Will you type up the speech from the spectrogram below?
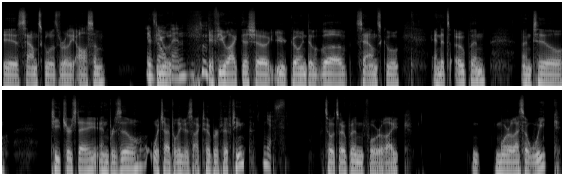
is Sound School is really awesome. If It's you- open. if you like this show, you're going to love Sound School. And it's open until Teacher's Day in Brazil, which I believe is October 15th. yes. So it's open for like more or less a week.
